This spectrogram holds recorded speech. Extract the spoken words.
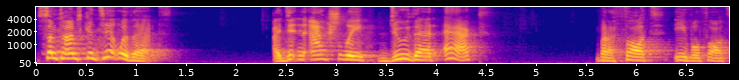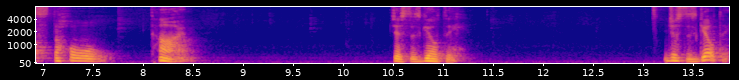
sometimes content with that. I didn't actually do that act, but I thought evil thoughts the whole time. Just as guilty. Just as guilty.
